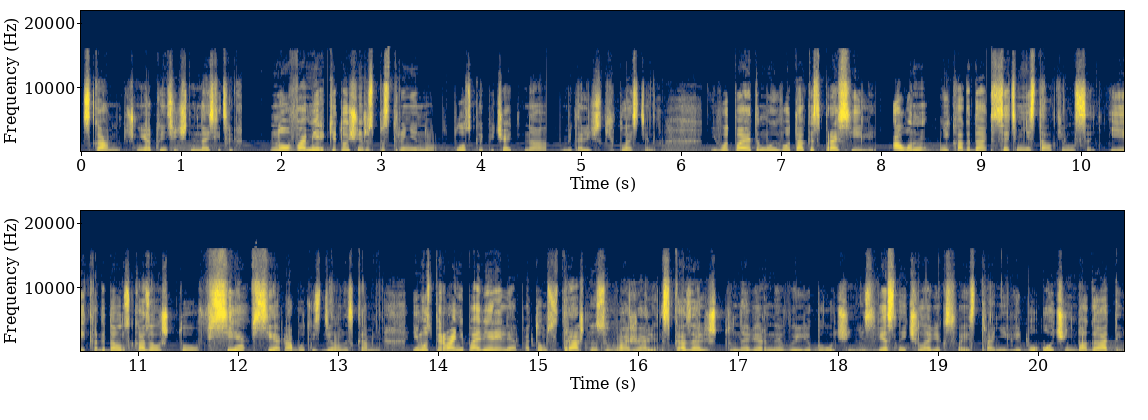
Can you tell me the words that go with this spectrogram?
с камня, потому что не аутентичный носитель. Но в Америке это очень распространено, плоская печать на металлических пластинах. И вот поэтому его так и спросили. А он никогда с этим не сталкивался. И когда он сказал, что все, все работы сделаны из камня, ему сперва не поверили, а потом страшно зауважали. Сказали, что, наверное, вы либо очень известный человек в своей стране, либо очень богатый.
